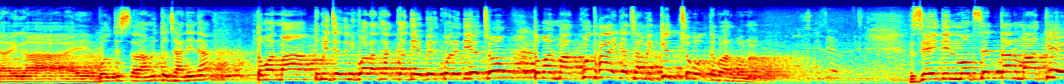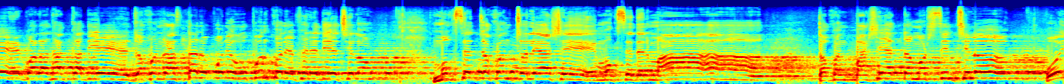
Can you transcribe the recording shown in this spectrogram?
জায়গায়? বলতেছে, আমি তো জানি না। তোমার মা, তুমি যেদিন গলা ধাক্কা দিয়ে বের করে দিয়েছ, তোমার মা কোথায় গেছে আমি কিচ্ছু বলতে পারব না। যেই দিন মুকসেদ তার মাকে গলা ধাক্কা দিয়ে যখন রাস্তার উপরে উপর করে ফেলে দিয়েছিল, মুকসেদ যখন চলে আসে, মুকসেদের মা তখন পাশে একটা মসজিদ ছিল। ওই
